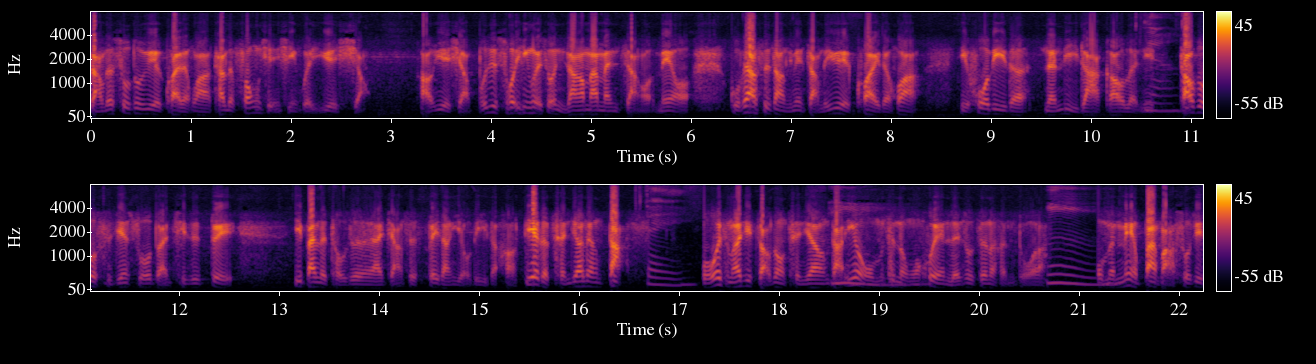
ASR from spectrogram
涨的速度越快的话，它的风险性会越小，好，越小，不是说因为说你让它慢慢涨哦，没有，股票市场里面涨得越快的话，你获利的能力拉高了，你操作时间缩短，其实对。一般的投资人来讲是非常有利的哈。第二个成交量大，对，我为什么要去找这种成交量大？因为我们真的我们会员人数真的很多了，嗯，我们没有办法说去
